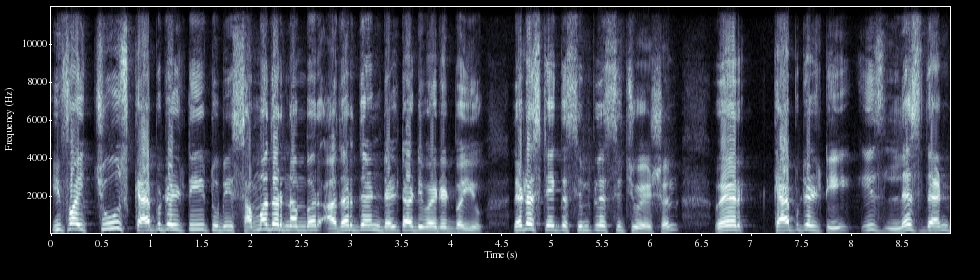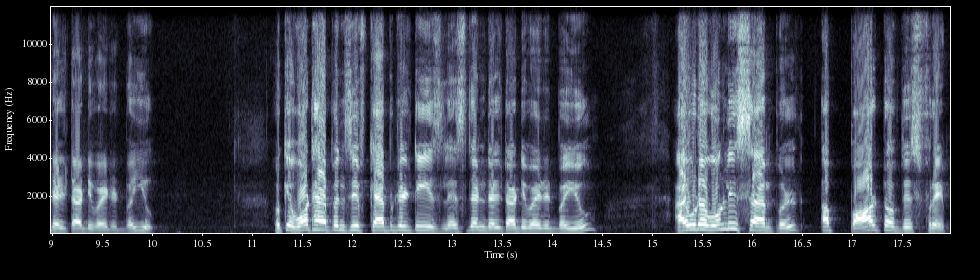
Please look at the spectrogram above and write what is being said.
If I choose capital T to be some other number other than delta divided by u, let us take the simplest situation where capital T is less than delta divided by u. Okay, what happens if capital T is less than delta divided by u? I would have only sampled a part of this frame.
